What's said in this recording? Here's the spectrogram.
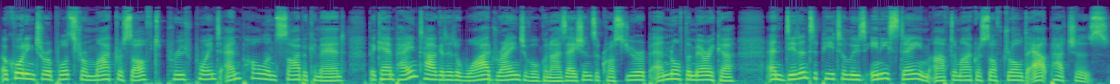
According to reports from Microsoft, Proofpoint, and Poland Cyber Command, the campaign targeted a wide range of organisations across Europe and North America and didn't appear to lose any steam after Microsoft rolled out patches.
